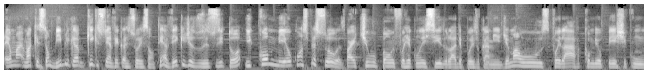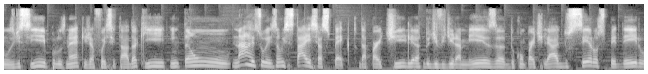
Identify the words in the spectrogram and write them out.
é uma, uma questão bíblica. O que, que isso tem a ver com a ressurreição? Tem a ver que Jesus ressuscitou e comeu com as pessoas. Partiu o pão e foi reconhecido lá depois do caminho de Emaús. Foi lá, comeu peixe com os discípulos, né? Que já foi citado aqui. Então, na ressurreição está esse aspecto da partilha, do dividir a mesa, do compartilhar, do ser hospedeiro,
